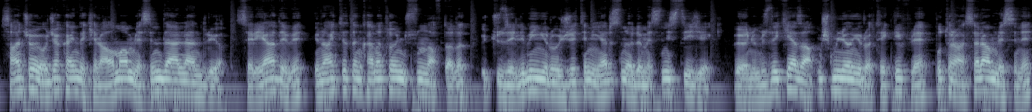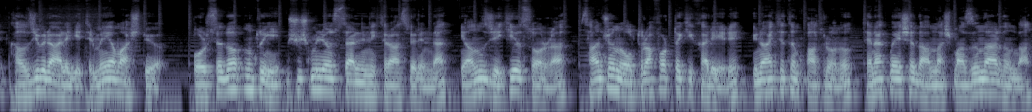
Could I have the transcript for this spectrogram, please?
Sancho'yu Ocak ayında kiralama hamlesini değerlendiriyor. Serie A devi, United'ın kanat oyuncusunun haftalık 350 bin euro ücretinin yarısını ödemesini isteyecek ve önümüzdeki yaz 60 milyon euro teklifle bu transfer hamlesini kalıcı bir hale getirmeyi amaçlıyor. Borussia Dortmund'un 73 milyon sterlinlik transferinden yalnızca 2 yıl sonra Sancho'nun Old Trafford'daki kariyeri United'ın patronu Tenak'la yaşadığı anlaşmazlığın ardından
